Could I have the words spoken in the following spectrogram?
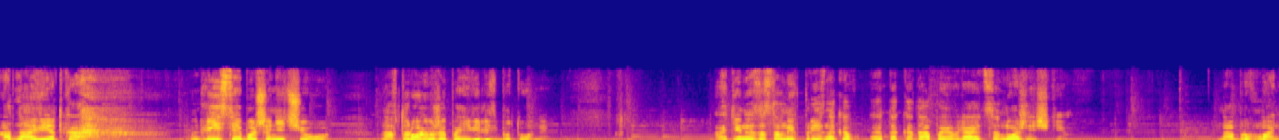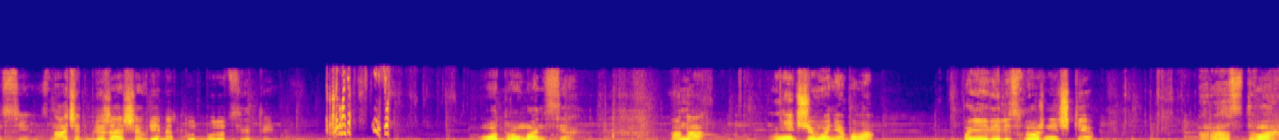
Одна ветка, листья и больше ничего. На второй уже появились бутоны. Один из основных признаков это когда появляются ножнички на бругмансии. Значит в ближайшее время тут будут цветы. Вот бругмансия. Она ничего не было. Появились ножнички. Раз, два.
